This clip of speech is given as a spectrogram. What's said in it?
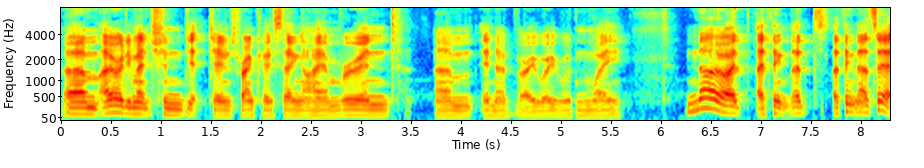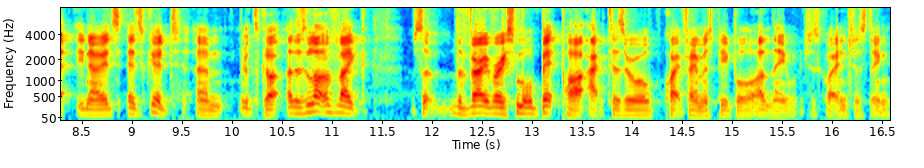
Um, I already mentioned James Franco saying I am ruined um, in a very very wooden way. No, I I think that's I think that's it. You know, it's it's good. Um, it's got there's a lot of like so the very very small bit part actors are all quite famous people, aren't they? Which is quite interesting.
